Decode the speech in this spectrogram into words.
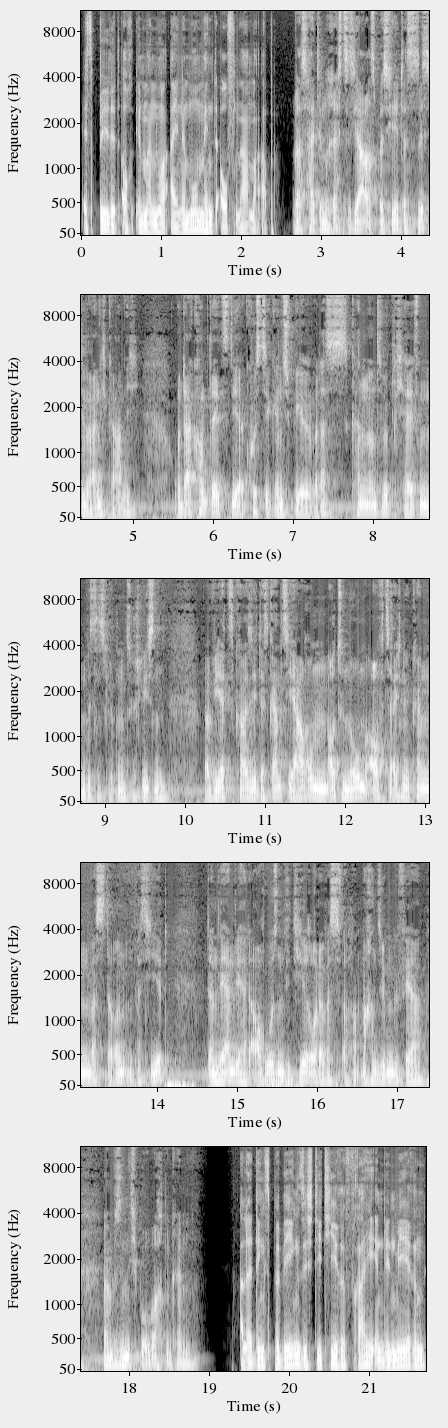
es bildet auch immer nur eine Momentaufnahme ab. Was halt den Rest des Jahres passiert, das wissen wir eigentlich gar nicht. Und da kommt jetzt die Akustik ins Spiel, weil das kann uns wirklich helfen, Wissenslücken zu schließen. Weil wir jetzt quasi das ganze Jahr rum autonom aufzeichnen können, was da unten passiert. Dann lernen wir halt auch, wo sind die Tiere oder was machen sie ungefähr, wenn wir sie nicht beobachten können. Allerdings bewegen sich die Tiere frei in den Meeren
